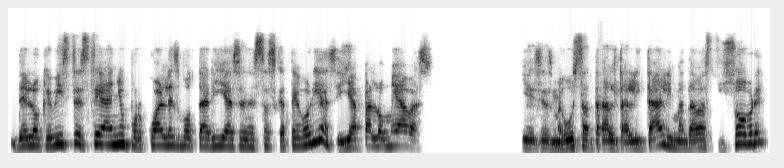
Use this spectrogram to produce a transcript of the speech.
de lo que viste este año, por cuáles votarías en estas categorías y ya palomeabas. Y decías, me gusta tal, tal y tal, y mandabas tu sobre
